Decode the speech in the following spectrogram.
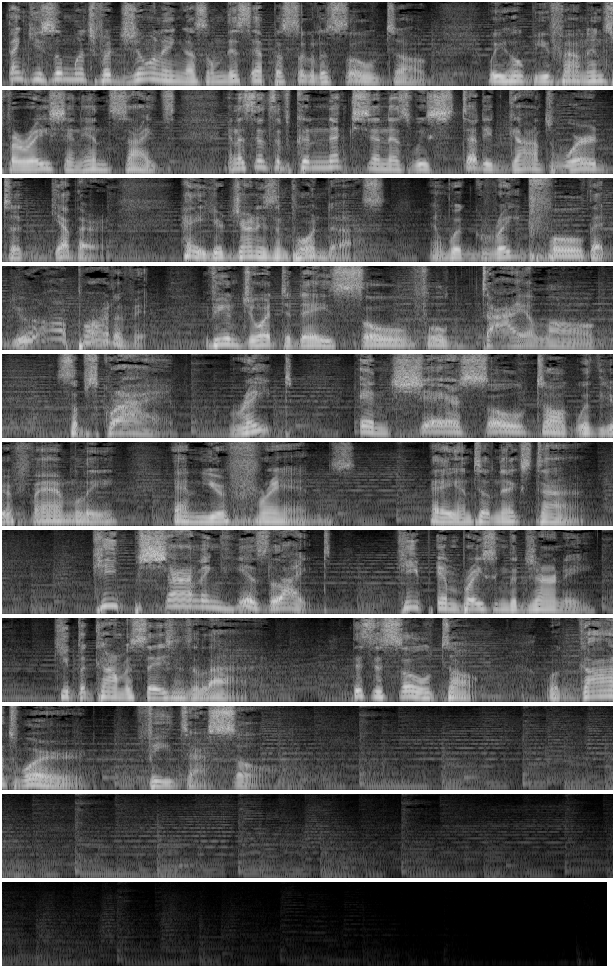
Thank you so much for joining us on this episode of Soul Talk. We hope you found inspiration, insights, and a sense of connection as we studied God's Word together. Hey, your journey is important to us, and we're grateful that you're a part of it. If you enjoyed today's soulful dialogue, subscribe, rate, and share Soul Talk with your family and your friends. Hey, until next time. Keep shining His light. Keep embracing the journey. Keep the conversations alive. This is Soul Talk, where God's Word feeds our soul.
